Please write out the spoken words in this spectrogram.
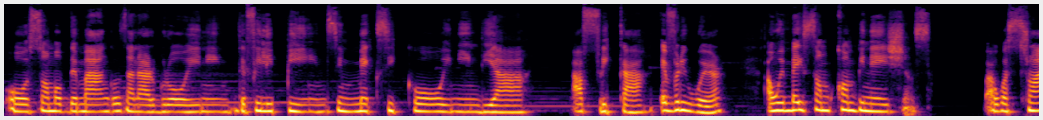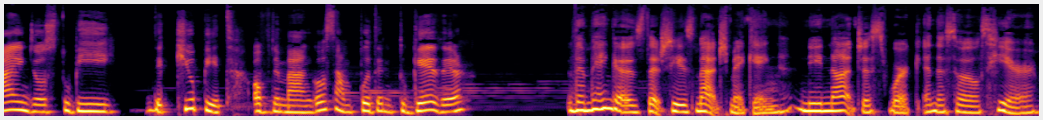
or some of the mangoes that are growing in the Philippines, in Mexico, in India, Africa, everywhere and we made some combinations. I was trying just to be the cupid of the mangoes and put them together. The mangoes that she's matchmaking need not just work in the soils here,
